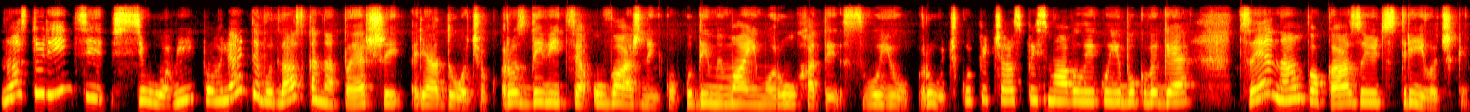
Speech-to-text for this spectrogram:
На сторінці сьомій погляньте, будь ласка, на перший рядочок. Роздивіться уважненько, куди ми маємо рухати свою ручку під час письма великої букви Г. Це нам показують стрілочки.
